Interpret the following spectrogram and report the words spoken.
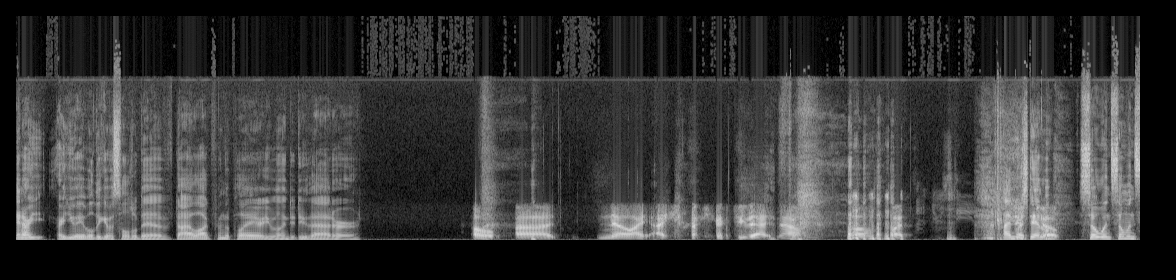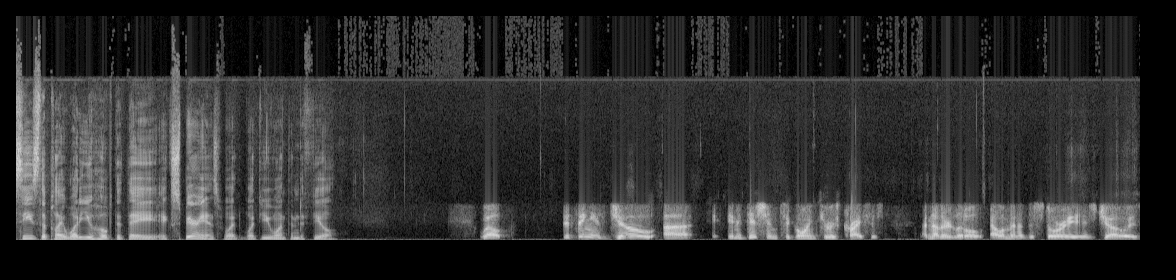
And are you are you able to give us a little bit of dialogue from the play? Are you willing to do that, or Oh, uh, no, I, I I can't do that now, um, but. understandable? Joe- So, when someone sees the play, what do you hope that they experience? What what do you want them to feel? Well, the thing is, Joe, uh, in addition to going through his crisis, another little element of the story is Joe is,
